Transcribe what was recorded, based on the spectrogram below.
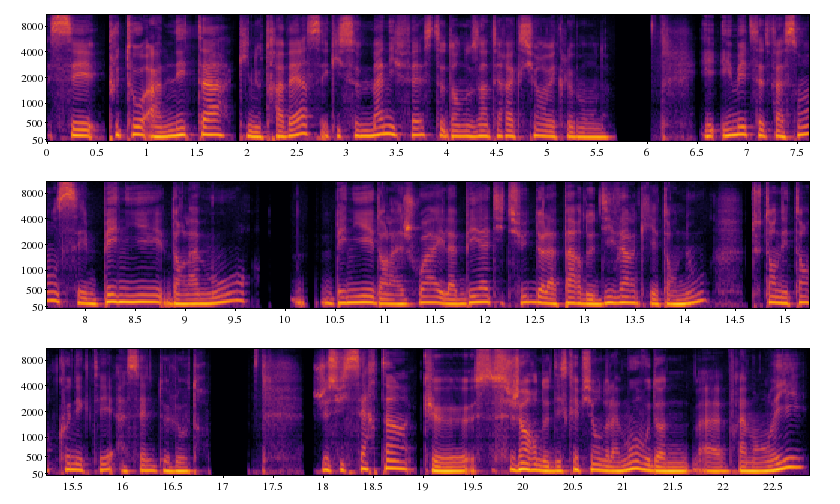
C'est plutôt un état qui nous traverse et qui se manifeste dans nos interactions avec le monde. Et aimer de cette façon, c'est baigner dans l'amour, baigner dans la joie et la béatitude de la part de divin qui est en nous, tout en étant connecté à celle de l'autre. Je suis certain que ce genre de description de l'amour vous donne euh, vraiment envie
